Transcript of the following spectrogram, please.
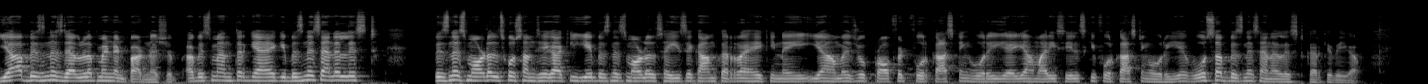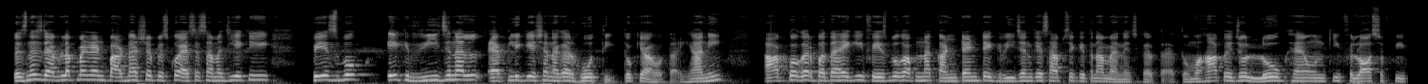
या बिज़नेस डेवलपमेंट एंड पार्टनरशिप अब इसमें अंतर क्या है कि बिज़नेस एनालिस्ट बिज़नेस मॉडल्स को समझेगा कि ये बिज़नेस मॉडल सही से काम कर रहा है कि नहीं, या हमें जो प्रॉफिट फोरकास्टिंग हो रही है, या हमारी सेल्स की फोरकास्टिंग हो रही है, वो सब बिज़नेस एनालिस्ट करके देगा। बिज़नेस डेवलपमेंट एंड पार्टनरशिप इसको ऐसे समझिए कि फेसबुक एक रीजनल एप्लीकेशन अगर होती तो क्या होता? यानी आपको अगर पता है कि फेसबुक अपना कंटेंट एक रीजन के हिसाब से कितना मैनेज करता है तो वहाँ पे जो लोग हैं, उनकी फ़िलासफ़ी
